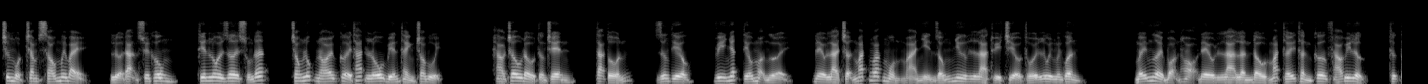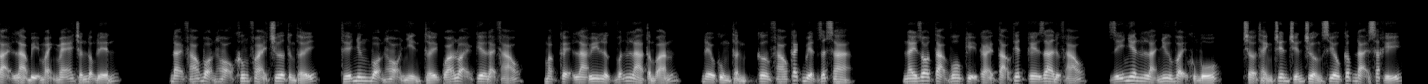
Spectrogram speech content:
chương một trăm sáu mươi bảy, lửa đạn xuyên không, thiên lôi rơi xuống đất, trong lúc nói cười thắt lỗ biến thành cho bụi. Hào châu đầu tường trên, tạ tốn, dương tiêu, vi nhất tiếu mọi người đều là trợn mắt ngoác mồm mà nhìn giống như là thủy triều thối lui nguyên quân. Mấy người bọn họ đều là lần đầu mắt thấy thần cơ pháo uy lực, thực tại là bị mạnh mẽ chấn động đến. Đại pháo bọn họ không phải chưa từng thấy, thế nhưng bọn họ nhìn thấy quá loại kia đại pháo, mặc kệ là uy lực vẫn là tầm bắn, đều cùng thần cơ pháo cách biệt rất xa. Này do tạ vô kỵ cải tạo thiết kế ra được pháo, dĩ nhiên là như vậy khủng bố, trở thành trên chiến trường siêu cấp đại sát khí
